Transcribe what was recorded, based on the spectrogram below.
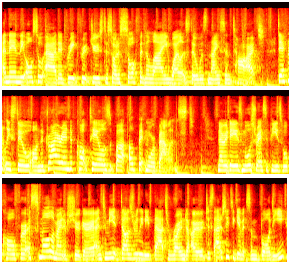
And then they also added grapefruit juice to sort of soften the lime while it still was nice and tart. Definitely still on the drier end of cocktails, but a bit more balanced. Nowadays, most recipes will call for a small amount of sugar, and to me, it does really need that to round it out, just actually to give it some body.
